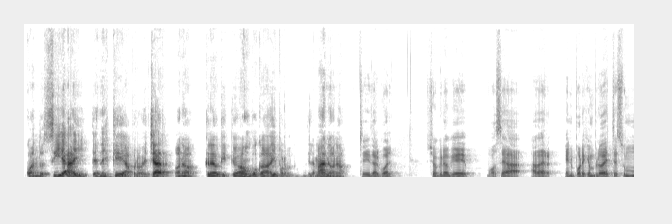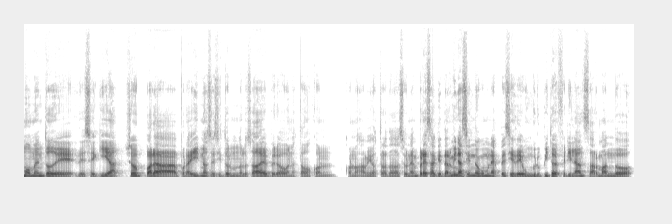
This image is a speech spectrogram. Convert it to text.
cuando sí hay, tenés que aprovechar, ¿o no? Creo que, que va un poco ahí por de la mano, ¿o no? Sí, tal cual. Yo creo que, o sea, a ver, en, por ejemplo, este es un momento de, sequía. Yo para, por ahí, no sé si todo el mundo lo sabe, pero bueno, estamos con, con los amigos tratando de hacer una empresa que termina siendo como una especie de un grupito de freelance armando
